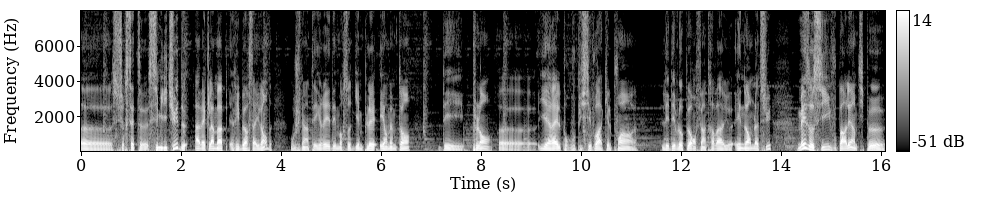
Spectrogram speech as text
euh, sur cette similitude avec la map Rebirth Island où je vais intégrer des morceaux de gameplay et en même temps des plans euh, IRL pour que vous puissiez voir à quel point euh, les développeurs ont fait un travail énorme là-dessus, mais aussi vous parler un petit peu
